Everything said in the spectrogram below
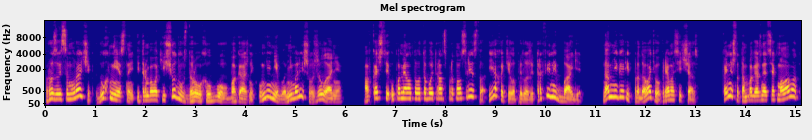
розовый самурайчик двухместный, и трамбовать еще двух здоровых лбов в багажник у меня не было ни малейшего желания. А в качестве упомянутого тобой транспортного средства я хотела предложить трофейный багги. Нам не горит продавать его прямо сейчас. Конечно, там багажный отсек маловат,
